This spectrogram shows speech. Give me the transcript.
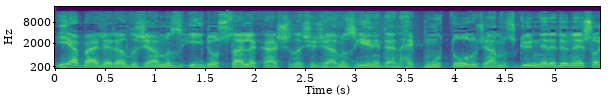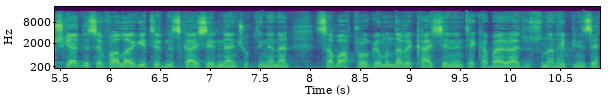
iyi haberleri alacağımız, iyi dostlarla karşılaşacağımız, yeniden hep mutlu olacağımız günlere döneriz. Hoş geldiniz, sefalar getirdiniz Kayseri'nin en çok dinlenen sabah programında ve Kayseri'nin tek haber radyosundan hepinize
